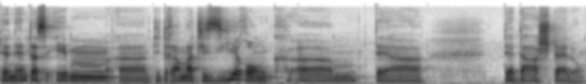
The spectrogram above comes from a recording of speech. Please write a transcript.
der nennt das eben äh, die Dramatisierung ähm, der, der Darstellung,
